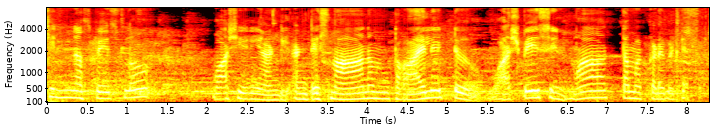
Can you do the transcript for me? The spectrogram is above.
చిన్న స్పేస్లో వాష్ ఏరియా అండి. అంటే స్నానం టాయిలెట్ వాష్ బేసిన్ మొత్తం అక్కడ పెట్టేశారు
